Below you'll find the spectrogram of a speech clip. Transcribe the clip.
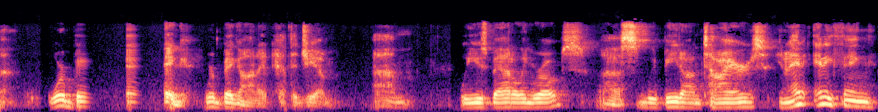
uh, we're big, we're big on it at the gym. Um, we use battling ropes. Uh, we beat on tires. You know, anything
